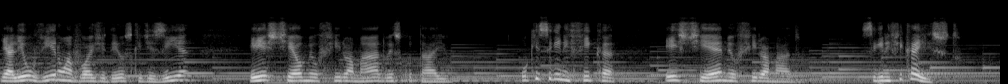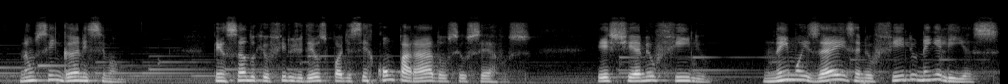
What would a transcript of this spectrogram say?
e ali ouviram a voz de Deus que dizia: Este é o meu filho amado, escutai-o. O que significa este é meu filho amado. Significa isto. Não se engane, Simão, pensando que o filho de Deus pode ser comparado aos seus servos. Este é meu filho. Nem Moisés é meu filho, nem Elias.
